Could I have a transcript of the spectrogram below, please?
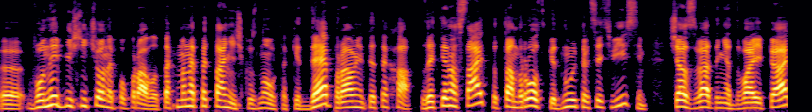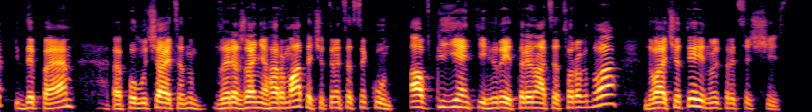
е, вони більш нічого не поправили. Так в мене питаннячко знову таки, де правильний ТТХ? Зайти на сайт, то там розкид 0,38, час зведення 2,5 і ДПМ, е, получається, ну, заряджання гармати 14 секунд. А в клієнті гри 13.42, 2,4, 0,36.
